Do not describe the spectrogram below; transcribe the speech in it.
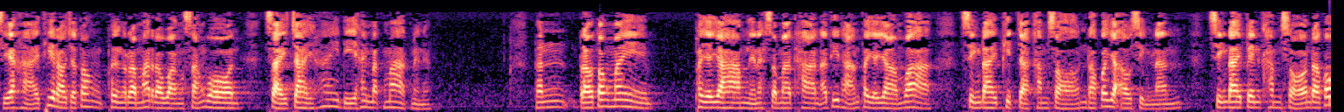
เสียหายที่เราจะต้องเพึงระมัดระวังสังวร ใส่ใจให้ดีให้มาก ๆเนี่ยนะเพราะเราต้องไม่พยายามเนี่ยนะสมาทานอธิษฐานพยายามว่าสิ่งใดผิดจากคำสอน เราก็อย่าเอาสิ่งนั้น สิ่งใดเป็นคำสอนเราก็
